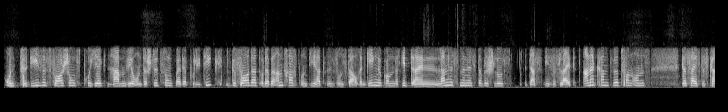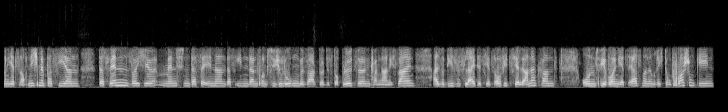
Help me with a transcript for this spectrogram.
und für dieses Forschungsprojekt haben wir Unterstützung bei der Politik gefordert oder beantragt und die hat uns da auch entgegengekommen. Es gibt Landesministerbeschluss, dass dieses Leid anerkannt wird von uns. Das heißt, es kann jetzt auch nicht mehr passieren, dass wenn solche Menschen das erinnern, dass ihnen dann von Psychologen gesagt wird, ist doch Blödsinn, kann gar nicht sein. Also dieses Leid ist jetzt offiziell anerkannt und wir wollen jetzt erstmal in Richtung Forschung gehen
